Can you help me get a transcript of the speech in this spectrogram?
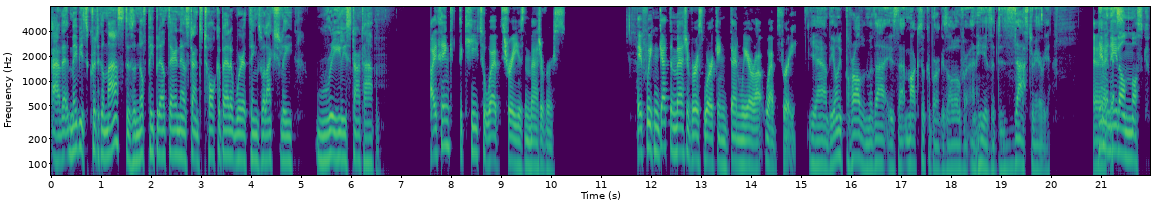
and maybe it's critical mass. There's enough people out there now starting to talk about it where things will actually really start to happen. I think the key to Web3 is the metaverse. If we can get the metaverse working, then we are at Web3. Yeah, the only problem with that is that Mark Zuckerberg is all over and he is a disaster area. Uh, Him and yes. Elon Musk.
